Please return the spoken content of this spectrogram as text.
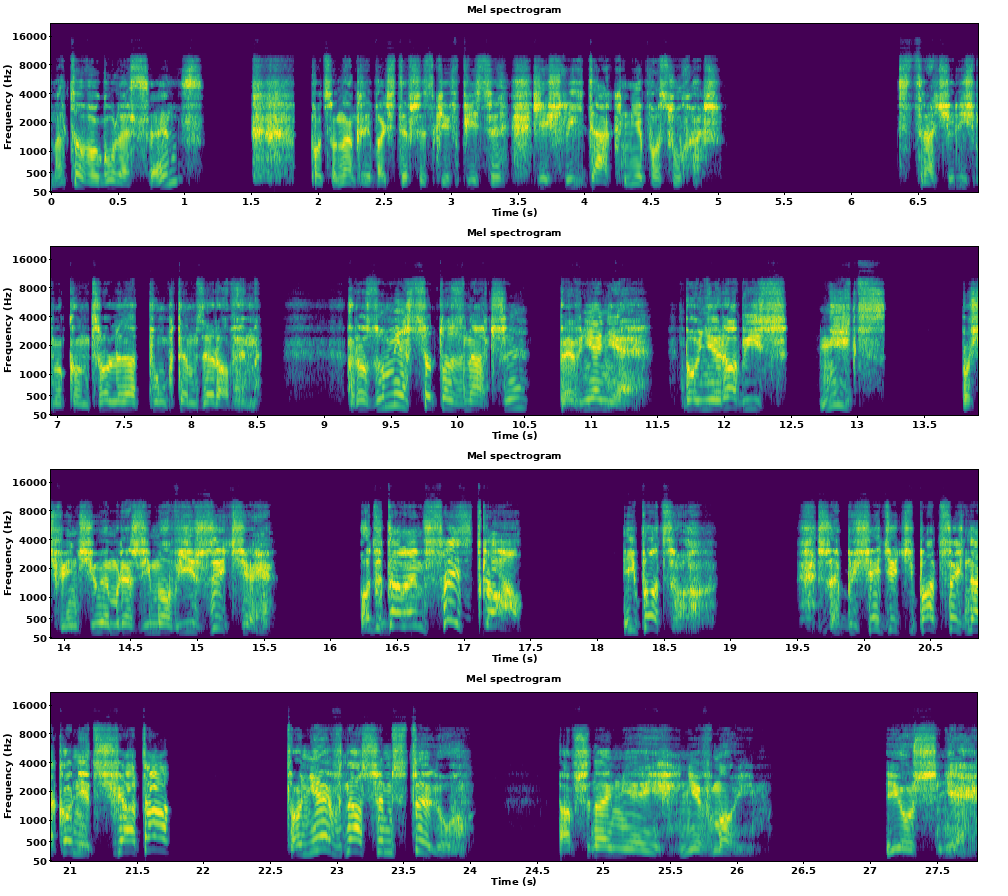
Ma to w ogóle sens? Po co nagrywać te wszystkie wpisy, jeśli i tak nie posłuchasz? Straciliśmy kontrolę nad punktem zerowym. Rozumiesz, co to znaczy? Pewnie nie, bo nie robisz nic. Poświęciłem reżimowi życie. Oddałem wszystko! I po co? Żeby siedzieć i patrzeć na koniec świata? To nie w naszym stylu, a przynajmniej nie w moim. Już nie.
